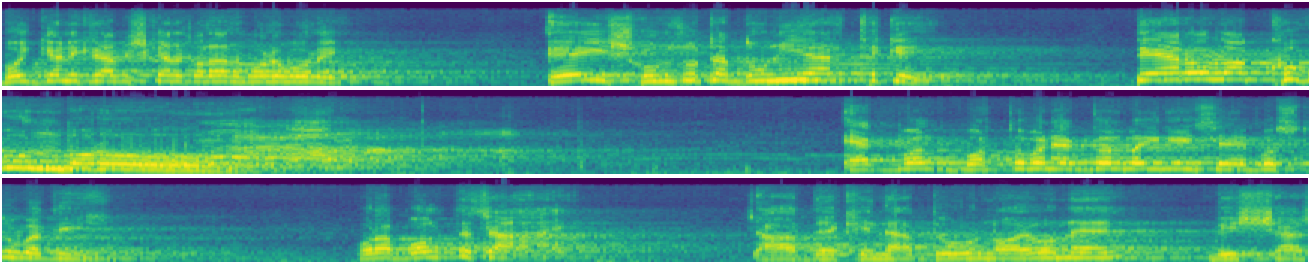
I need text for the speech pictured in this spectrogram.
বৈজ্ঞানিকরা আবিষ্কার করার বলে বলে, এই সূর্যটা দুনিয়ার থেকে তেরো লক্ষ গুণ বড়। এক বর্তমানে একদল বাইরেছে বস্তুবাদী। ওরা বলতে চায়, যা দেখি না দু নয়নে, বিশ্বাস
